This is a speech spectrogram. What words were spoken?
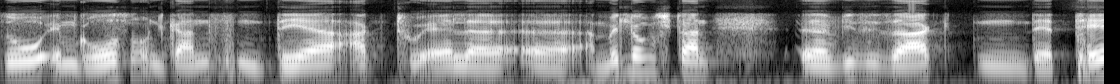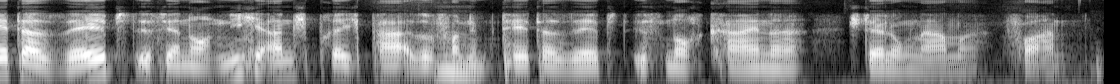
so im Großen und Ganzen der aktuelle äh, Ermittlungsstand. Äh, wie Sie sagten, der Täter selbst ist ja noch nicht ansprechbar, also von mhm. dem Täter selbst ist noch keine Stellungnahme vorhanden.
